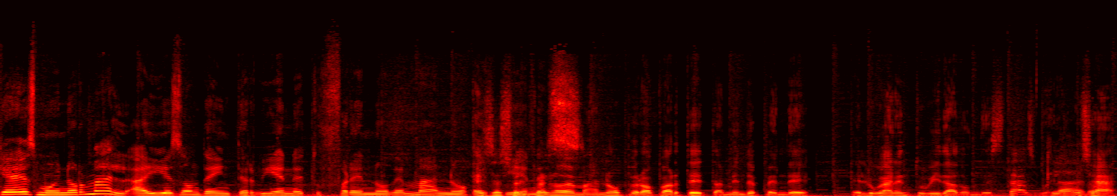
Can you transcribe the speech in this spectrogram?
Que es muy normal. Ahí es donde interviene tu freno de mano. Ese es el freno de mano, pero aparte también depende el lugar en tu vida donde estás, güey. Claro. O sea,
